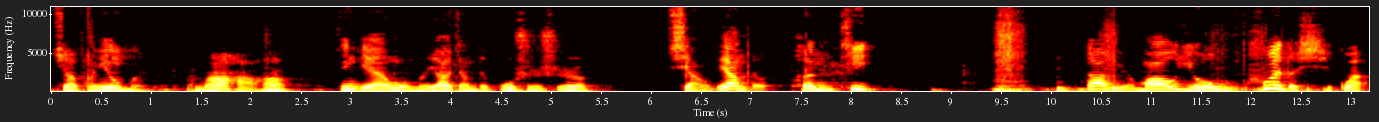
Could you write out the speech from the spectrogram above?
小朋友们，你们好！今天我们要讲的故事是响亮的喷嚏。大脸猫有午睡的习惯，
